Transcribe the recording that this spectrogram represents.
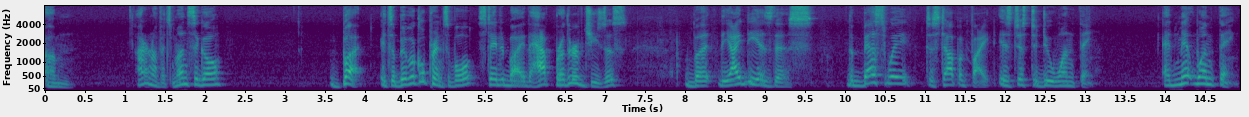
um, I don't know if it's months ago, but it's a biblical principle stated by the half brother of Jesus. But the idea is this the best way to stop a fight is just to do one thing admit one thing.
